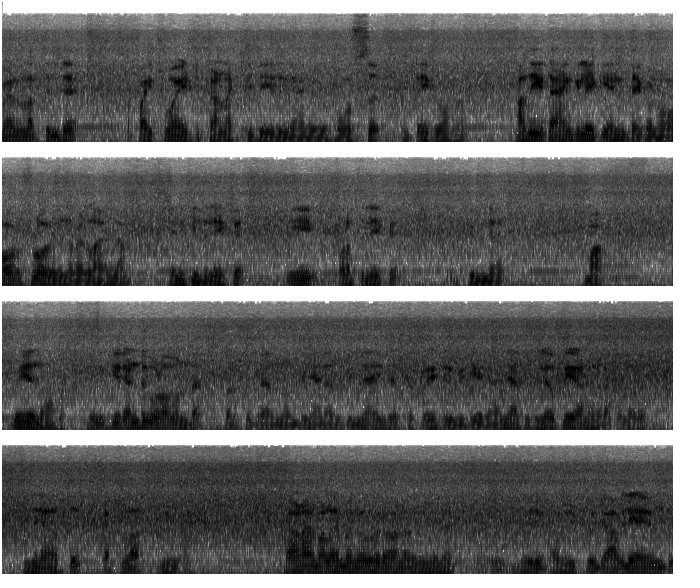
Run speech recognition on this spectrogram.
വെള്ളത്തിന്റെ പൈപ്പുമായിട്ട് കണക്ട് ചെയ്ത് ഞാനൊരു ഹോസ് ഇട്ടേക്കുവാണ്. അത് ഈ ടാങ്കിലേക്ക് ഞാൻ ഇട്ടേക്കുവാണ്. ഓവർഫ്ലോ വരുന്ന വെള്ളമെല്ലാം എനിക്കിതിലേക്ക് ഈ കുളത്തിലേക്ക് പിന്നെ വീഴുന്നതാണ്. എനിക്ക് രണ്ട് കുളമുണ്ട്. കുറച്ച് പേരുന്നുണ്ട് ഞാനത് പിന്നെ അതിന്റെ സെപ്പറേറ്റ് വീഡിയോ അതിനകത്ത് തിലോപ്പിയാണ് കിടക്കുന്നത്. ഇതിനകത്ത് കട്ടള മീനാണ്. കാണാൻ വളരെ മനോഹരമാണ്. അവരിങ്ങനെ വരും അവരിപ്പോൾ രാവിലെ ആയതുകൊണ്ട്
